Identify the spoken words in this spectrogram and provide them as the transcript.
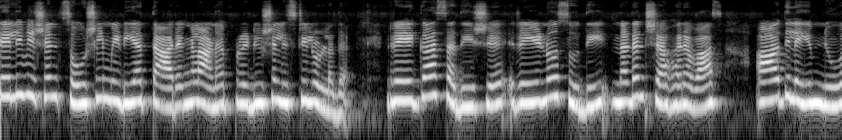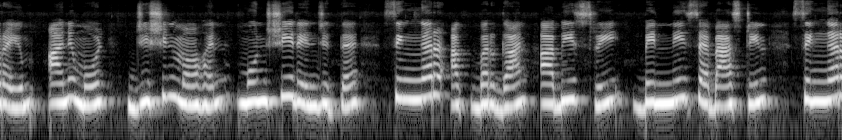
ടെലിവിഷൻ സോഷ്യൽ മീഡിയ താരങ്ങളാണ് പ്രഡിഷൻ ലിസ്റ്റിലുള്ളത്. രേഖ സതീഷ് രേണു സുധി നടൻ ഷഹനവാസ് ആദിലയും നൂറയും Anumol Jishin Mohan Munshi Ranjith singer Akbar Khan Abhishree Benny Sebastian singer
